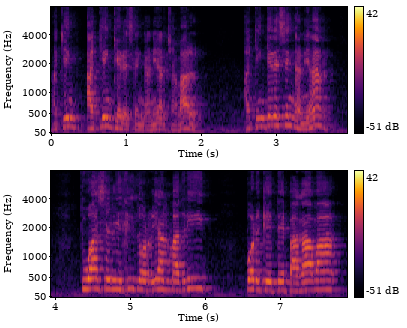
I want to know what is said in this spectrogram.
¿A quién, ¿A quién quieres engañar, chaval? ¿A quién quieres engañar? Tú has elegido Real Madrid porque te pagaba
